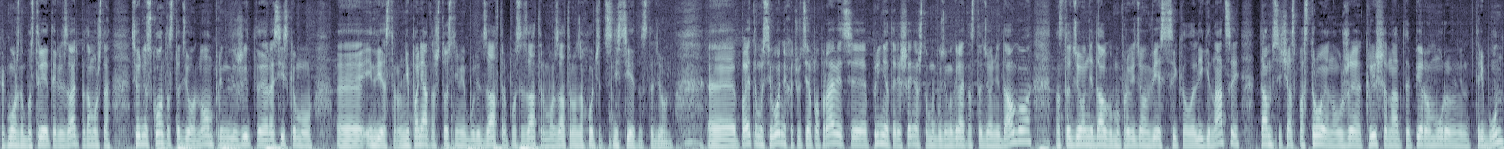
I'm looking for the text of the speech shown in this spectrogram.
как можно быстрее это реализовать, потому что сегодня Сконто стадион, но он принадлежит э, российскому э, инвестору. Непонятно, что с ними будет завтра, послезавтра, может, завтра он захочет снести этот стадион. Э, поэтому сегодня хочу тебя поправить. Э, принято решение, что мы будем играть на стадионе Даугова. На стадионе Даугова мы проведем весь цикл Лиги наций. Там сейчас построена уже крыша над первым уровнем трибун.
